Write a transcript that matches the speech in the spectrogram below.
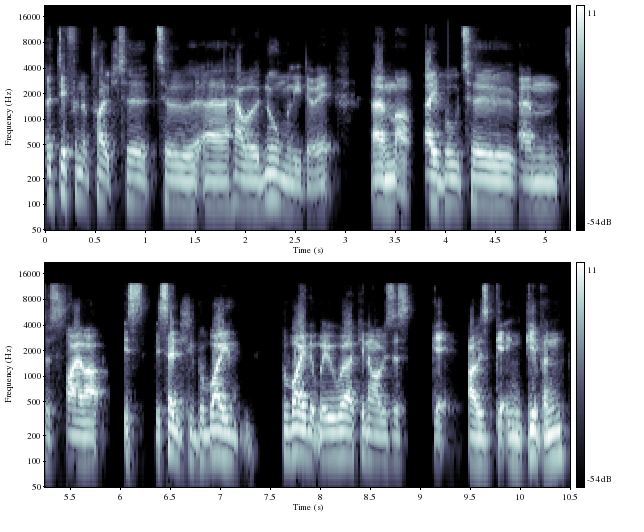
a different approach to to uh, how I would normally do it. Um, I'm able to um to fire up. It's essentially the way the way that we were working. I was just get I was getting given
